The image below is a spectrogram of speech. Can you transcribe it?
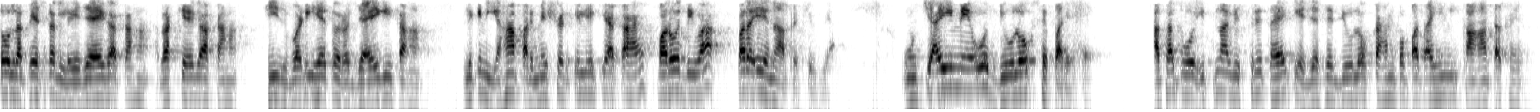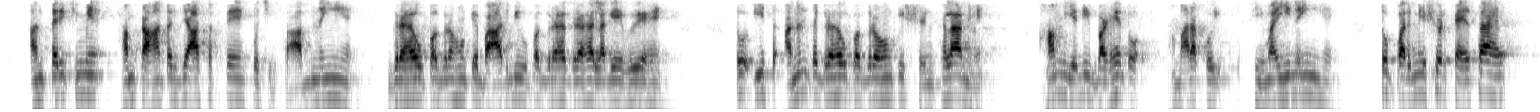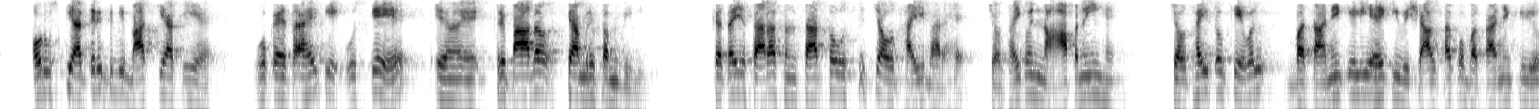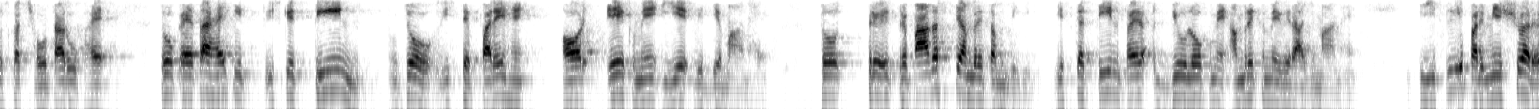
तो लपेट कर ले जाएगा कहाँ? रखेगा कहाँ? चीज़ बड़ी है तो रख जाएगी कहाँ? लेकिन यहाँ परमेश्वर के लिए क्या कहा है? परो दिवा, पर ए ना पृथ्व्या। ऊंचाई में वो द्यूलोक से परे है। अर्थात वो इतना विस्तृत है कि जैसे द्यूलोक का हमको पता ही नहीं कहाँ तक है। अंतरिक्ष में हम कहाँ तक जा सकते हैं? कुछ हिसाब नहीं है। ग्रह उपग्रहों के बाद भी उपग्रह ग्रह लगे हुए हैं। तो इस अनंत ग्रह उपग्रहों की श्रृंखला में हम यदि बढ़े तो हमारा कोई सीमा ही नहीं है। तो परमेश्वर कैसा है? और उसके अतिरिक्त भी बात क्या की है? वो कहता है कि उसके त्रिपाद क्या अमृतम भी। कहता है, ये सारा संसार तो उसके चौथाई भर है। चौथाई कोई नाप नहीं है। चौथाई तो केवल बताने के लिए है कि विशालता को बताने के लिए उसका छोटा रूप है। तो कहता है कि इसके तीन जो इससे परे हैं और एक में ये विद्यमान है। तो त्रिपादस्य अमृतम दिवी। इसका तीन पैर द्यूलोक में, अमृत में विराजमान है। इसलिए परमेश्वर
